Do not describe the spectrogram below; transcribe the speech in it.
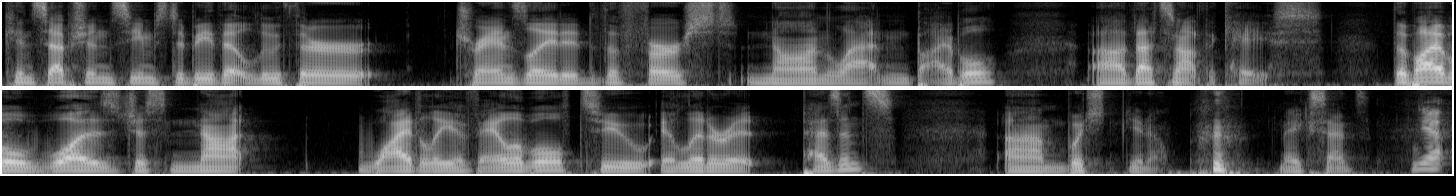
conception seems to be that Luther translated the first non-Latin Bible. Uh, that's not the case. The Bible was just not widely available to illiterate peasants, um, which you know makes sense. Yep.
